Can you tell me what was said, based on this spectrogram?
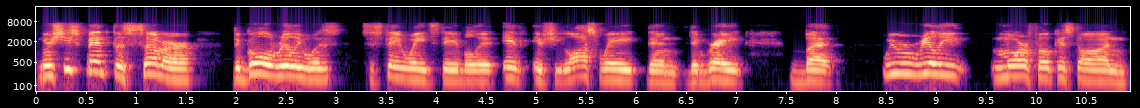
you know she spent the summer. The goal really was to stay weight stable. If if she lost weight, then then great, but we were really more focused on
